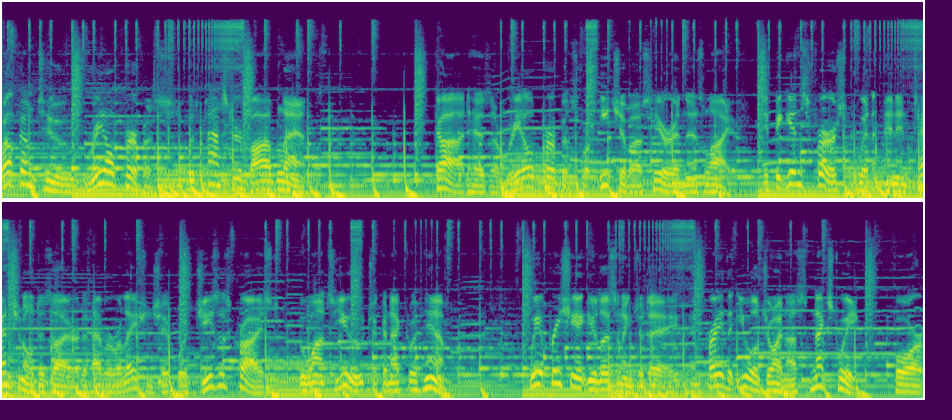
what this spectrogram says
Welcome to Real Purpose with Pastor Bob Lenz. God has a real purpose for each of us here in this life. It begins first with an intentional desire to have a relationship with Jesus Christ who wants you to connect with Him. We appreciate you listening today and pray that you will join us next week for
